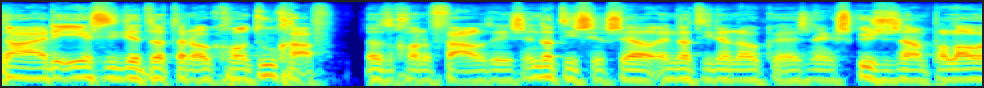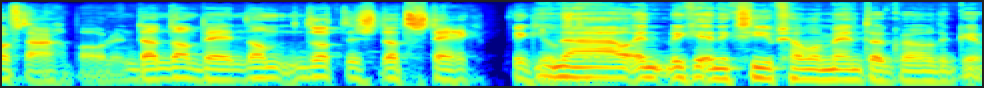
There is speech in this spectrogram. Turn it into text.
Nou, de eerste die dat dan ook gewoon toegaf. Dat het gewoon een fout is. En dat hij zichzelf. En dat hij dan ook uh, zijn excuses aan Palo heeft aangeboden. En dan, dan ben dan, dat is dat sterk. Vind ik heel nou. En, en ik zie op zo'n moment ook wel. Want ik,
